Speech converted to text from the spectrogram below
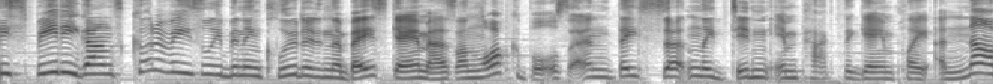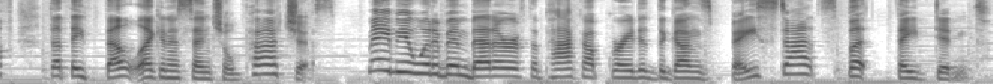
These speedy guns could have easily been included in the base game as unlockables, and they certainly didn't impact the gameplay enough that they felt like an essential purchase. Maybe it would have been better if the pack upgraded the gun's base stats, but they didn't.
